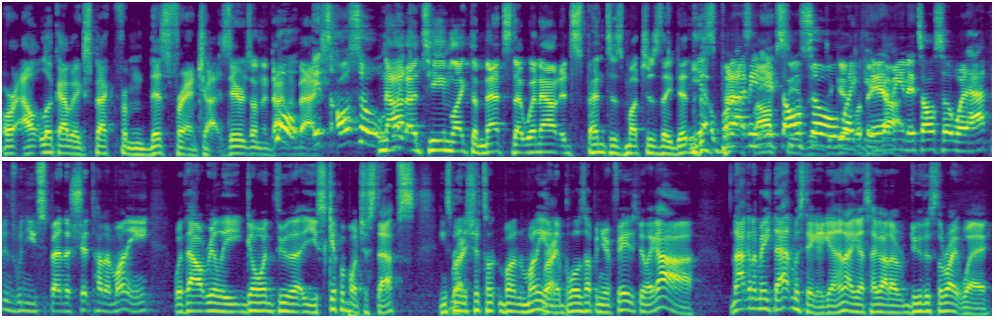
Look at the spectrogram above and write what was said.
or outlook I would expect from this franchise, the Arizona Diamondbacks. it's also not like- a team like the Mets that went out and spent as much as they did Yeah, this but I mean, it's also like what I got. mean, it's also what happens when you spend a shit ton of money without really going through the. You skip a bunch of steps. You spend Right. a shit ton of money Right. and it blows up in your face. You're like, ah, not gonna make that mistake again. I guess I gotta do this the right way.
